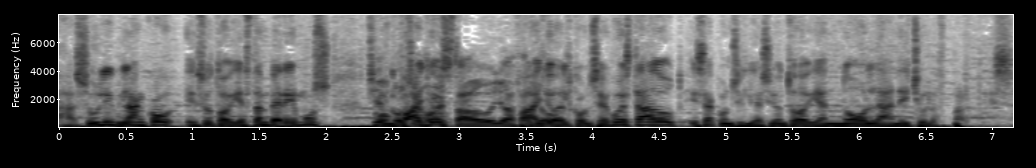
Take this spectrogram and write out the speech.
azul y blanco, eso todavía están veremos. Sí, el Con Consejo de Estado ya fallo falló. del Consejo de Estado, esa conciliación todavía no la han hecho las partes.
